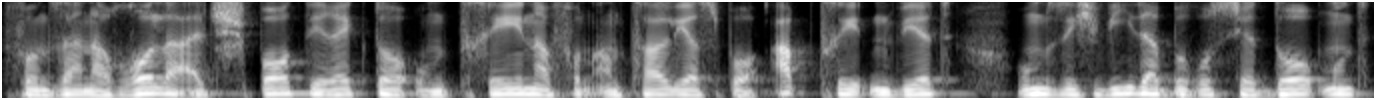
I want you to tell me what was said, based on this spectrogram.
von seiner Rolle als Sportdirektor und Trainer von Antalyaspor abtreten wird, um sich wieder Borussia Dortmund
